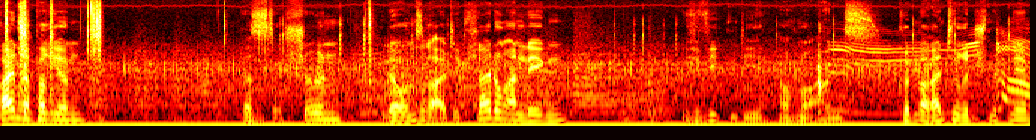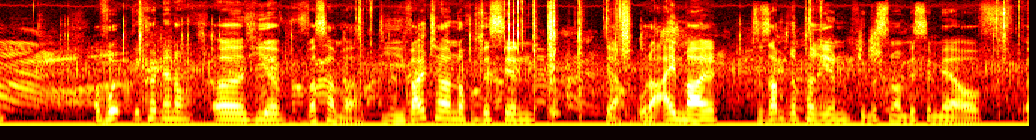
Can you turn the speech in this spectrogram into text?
rein reparieren. Das ist doch schön. Wieder unsere alte Kleidung anlegen. Wie viel wiegen die? Auch nur eins. Könnten wir rein theoretisch mitnehmen. Obwohl, wir könnten ja noch äh, hier, was haben wir? Die Walter noch ein bisschen, ja, oder einmal zusammen reparieren. Wir müssen noch ein bisschen mehr auf äh,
